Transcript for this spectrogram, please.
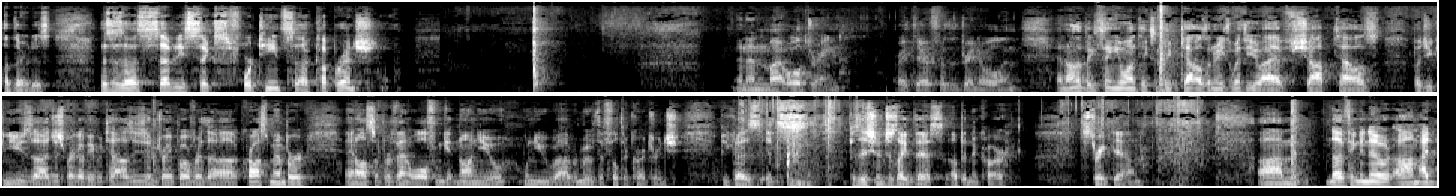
Oh, there it is. This is a 76 14th uh, cup wrench. And then my oil drain right there for the drain of oil. And, and another big thing, you want to take some paper towels underneath with you. I have shop towels, but you can use uh, just regular paper towels. These are drape over the uh, cross member and also prevent oil from getting on you when you uh, remove the filter cartridge because it's positioned just like this up in the car, straight down. Um, another thing to note, um, I,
